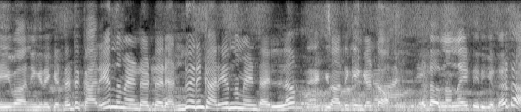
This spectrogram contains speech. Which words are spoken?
ദൈവം അനുഗ്രഹിക്കട്ടെ. കേട്ടോ കരയൊന്നും വേണ്ട കേട്ടോ. രണ്ടുപേരും കരയൊന്നും വേണ്ട. എല്ലാം സാധിക്കും കേട്ടോ. കേട്ടോ നന്നായിട്ട് ഇരിക്കട്ടെ കേട്ടോ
